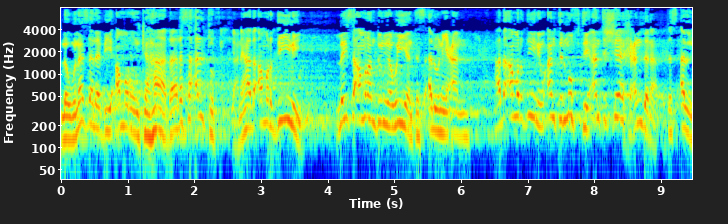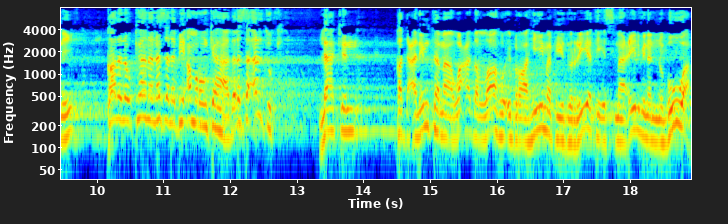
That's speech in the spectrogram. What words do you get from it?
لو نزل بي أمر كهذا لسألتك. يعني هذا أمر ديني. ليس أمرا دنيويا تسألني عنه هذا أمر ديني وأنت المفتي أنت الشيخ عندنا تسألني. قال لو كان نزل بي أمر كهذا لسألتك. لكن قد علمت ما وعد الله إبراهيم في ذرية إسماعيل من النبوة.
